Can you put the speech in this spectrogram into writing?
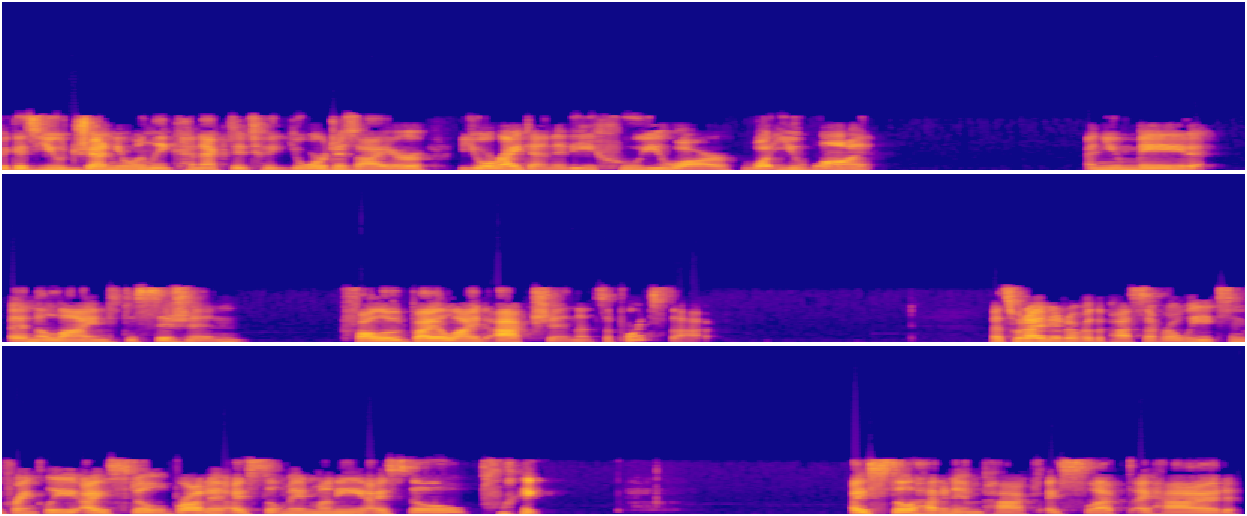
because you genuinely connected to your desire, your identity, who you are, what you want, and you made an aligned decision followed by aligned action that supports that. That's what I did over the past several weeks. And frankly, I still brought in, I still made money. I still, like, I still had an impact. I slept. I had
